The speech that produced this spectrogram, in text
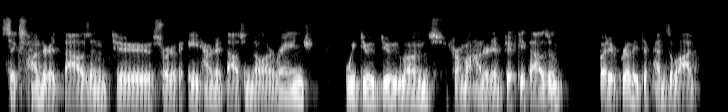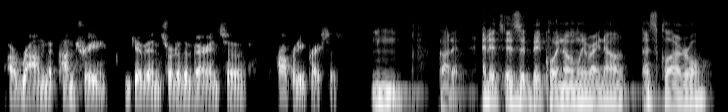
600,000 to sort of $800,000 range. We do do loans from 150,000, but it really depends a lot around the country given sort of the variance of property prices. Mm, got it. And it's, is it Bitcoin only right now as collateral?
